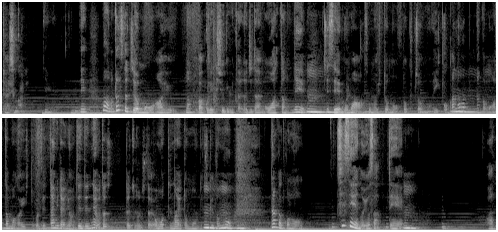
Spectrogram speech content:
確かに。で、まあ私たちはもうああいうなんか学歴主義みたいな時代も終わったので、うん知性もまあその人の特徴の一個かな、うんなんかもう頭がいい人が絶対みたいには全然ね、私たちの時代は思ってないと思うんですけども、なんかこの知性の良さって、うん。あの、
